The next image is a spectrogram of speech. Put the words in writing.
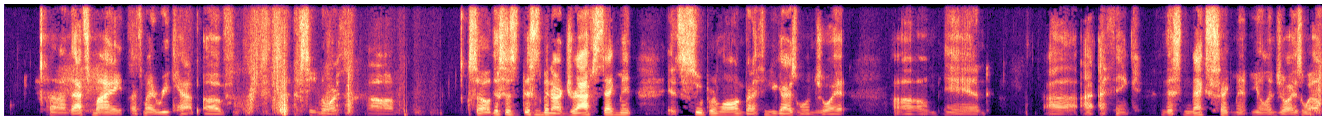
uh, that's my that's my recap of NFC North. Um, so this is this has been our draft segment. It's super long, but I think you guys will enjoy it. Um, and uh, I, I think this next segment you'll enjoy as well.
